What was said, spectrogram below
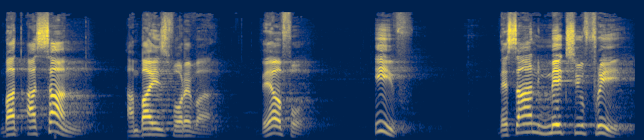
but a son abides forever. Therefore, if the Son makes you free,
